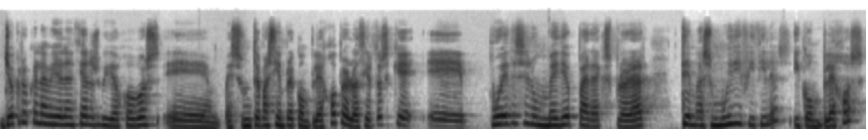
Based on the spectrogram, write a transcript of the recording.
Yo creo que la violencia en los videojuegos es un tema siempre complejo, pero lo cierto es que puede ser un medio para explorar temas muy difíciles y complejos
